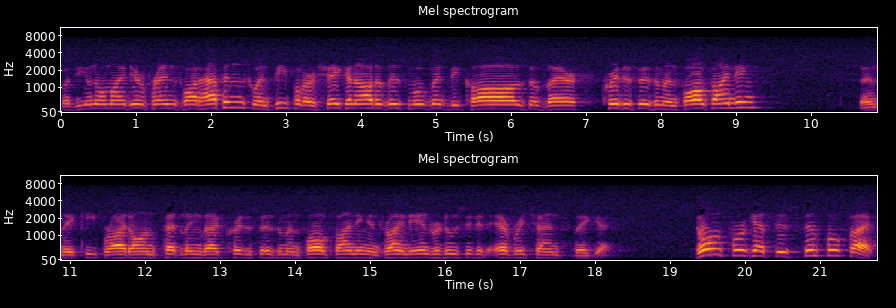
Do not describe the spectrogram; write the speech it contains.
But do you know, my dear friends, what happens when people are shaken out of this movement because of their criticism and fault finding, then they keep right on peddling that criticism and fault finding and trying to introduce it at every chance they get. Don't forget this simple fact.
